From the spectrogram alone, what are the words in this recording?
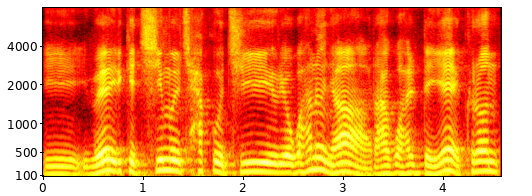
왜 이렇게 짐을 자꾸 지으려고 하느냐라고 할 때에 그런 에,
